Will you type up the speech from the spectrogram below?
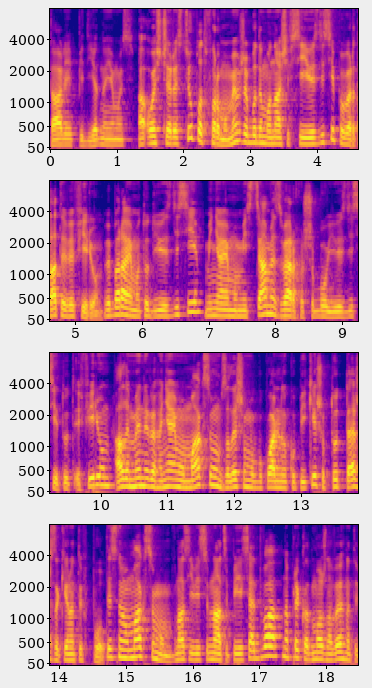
Далі під'єднуємось. А ось через цю платформу ми вже будемо наші всі USDC повертати в Ethereum. Вибираємо тут USDC, міняємо місцями зверху, щоб був USDC, тут Ethereum, але ми не виганяємо максимум, залишимо буквально копійки, щоб тут теж закинути в пул. Тиснемо максимум, в нас є 18.52, наприклад, можна вигнати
